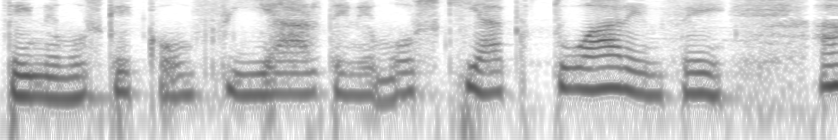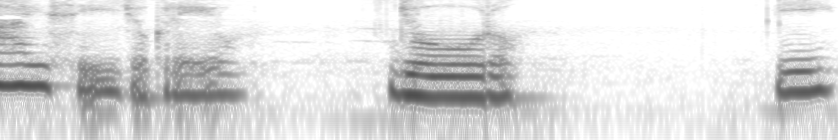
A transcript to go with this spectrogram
Tenemos que confiar, tenemos que actuar en fe. Ay, sí, yo creo, yo oro. Y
